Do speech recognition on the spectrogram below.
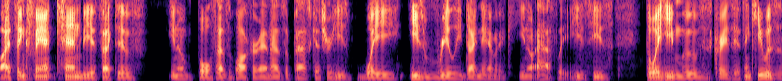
I think Fant can be effective, you know, both as a blocker and as a pass catcher. He's way he's really dynamic, you know, athlete. He's he's the way he moves is crazy. I think he was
